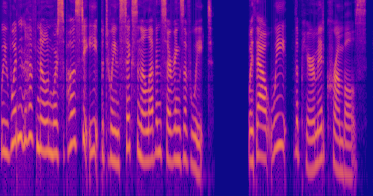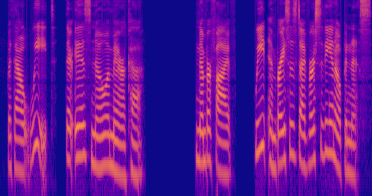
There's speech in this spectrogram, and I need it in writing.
we wouldn't have known we're supposed to eat between 6 and 11 servings of wheat. Without wheat, the pyramid crumbles. Without wheat, there is no America. Number 5. Wheat embraces diversity and openness.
